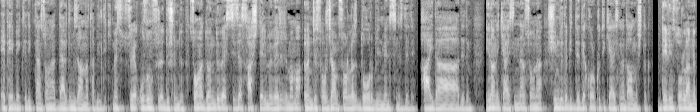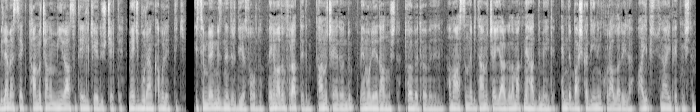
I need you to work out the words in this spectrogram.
Epey bekledikten sonra derdimizi anlatabildik. Mesut Süre uzun süre düşündü. Sonra döndü ve size saç telimi veririm ama önce soracağım soruları doğru bilmelisiniz dedi. Hayda dedim. Yılan hikayesinden sonra şimdi de bir Dede Korkut hikayesine dalmıştık. Devin sorularını bilemezsek Tanrıçanın mirası tehlikeye düşecekti. Mecburen kabul ettik. İsimleriniz nedir diye sordu. Benim adım Fırat dedim. Tanrıçaya döndüm. Memoli'ye dalmıştı. Tövbe tövbe dedim. Ama aslında bir tanrıçayı yargılamak ne haddimeydi. Hem de başka dinin kurallarıyla. Ayıp üstüne ayıp etmiştim.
